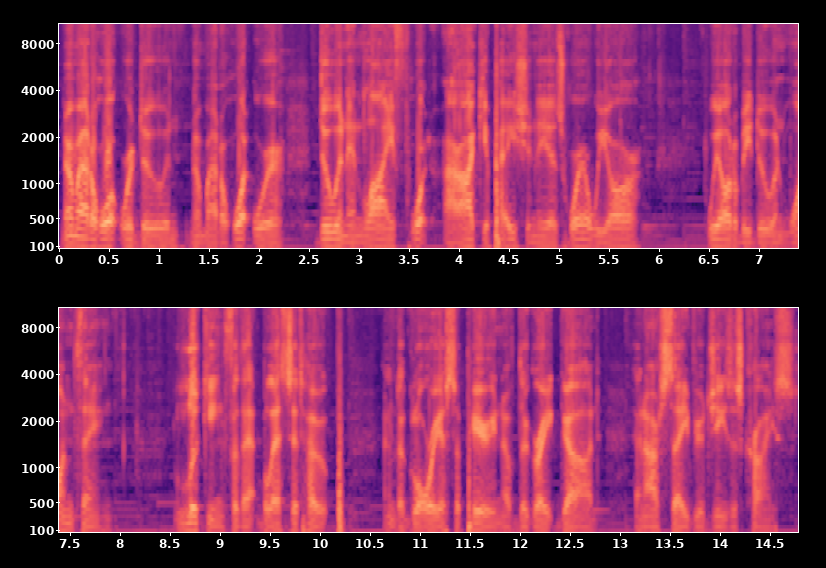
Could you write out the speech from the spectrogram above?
No matter what we're doing, no matter what we're doing in life, what our occupation is, where we are, we ought to be doing one thing looking for that blessed hope and the glorious appearing of the great God and our Savior Jesus Christ.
